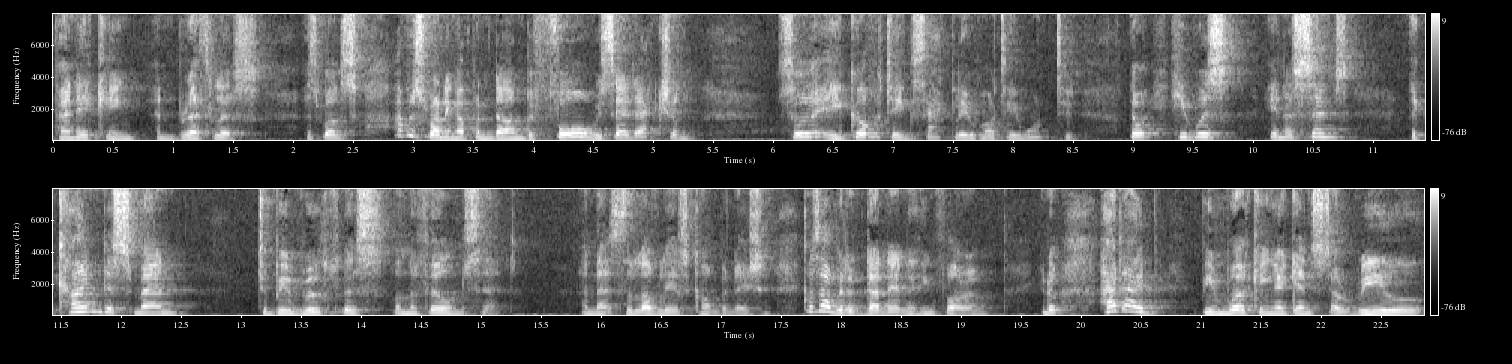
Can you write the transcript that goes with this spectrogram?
panicking and breathless as well. So I was running up and down before we said action. So that he got exactly what he wanted. No, he was, in a sense, the kindest man to be ruthless on the film set. And that's the loveliest combination. Because I would have done anything for him. You know, had I been working against a real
